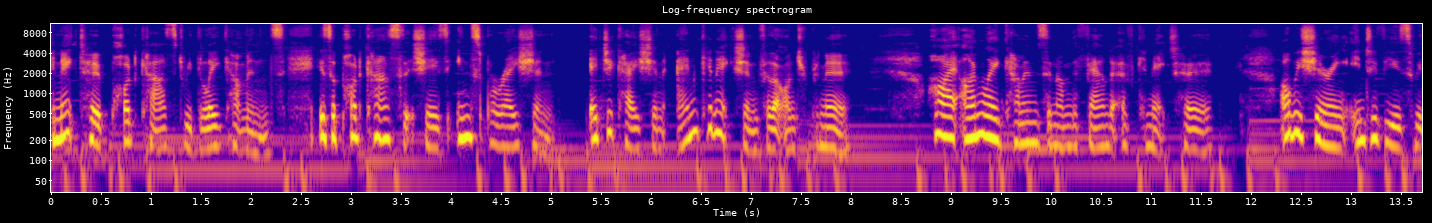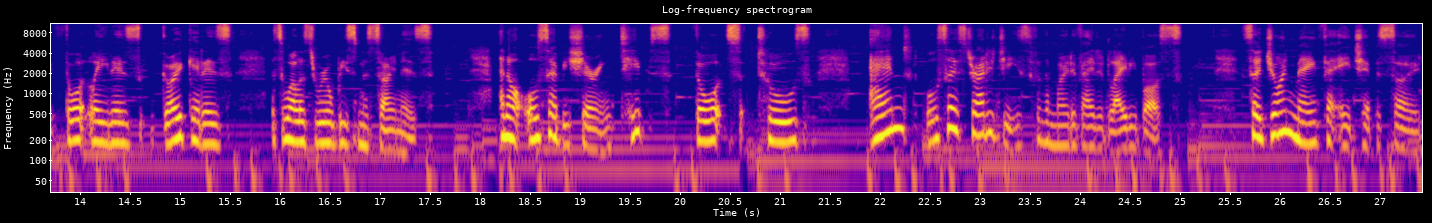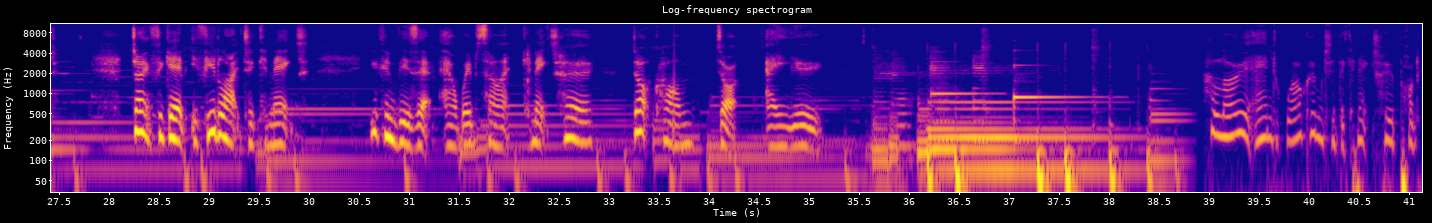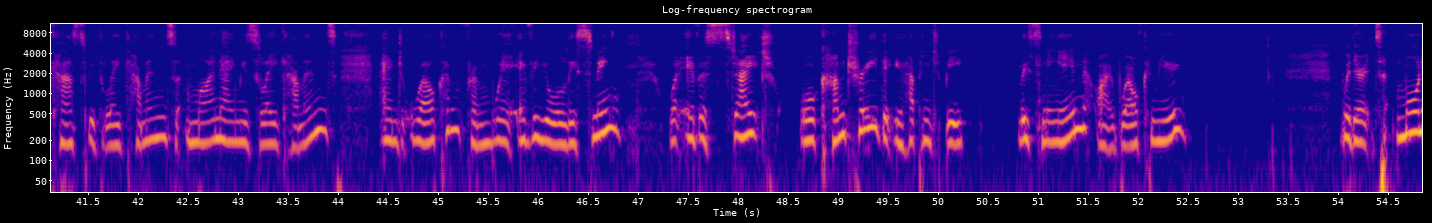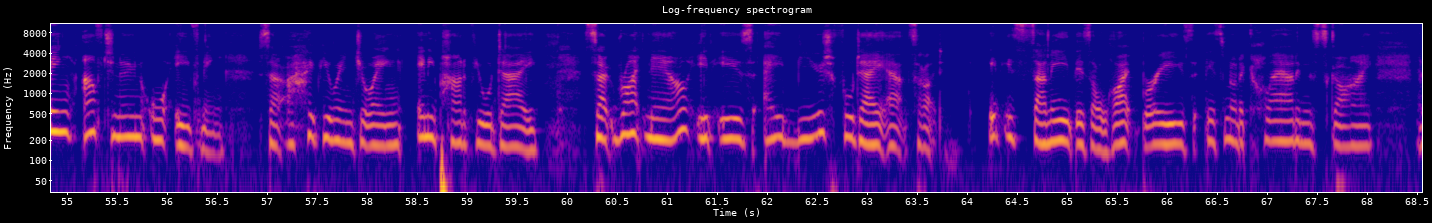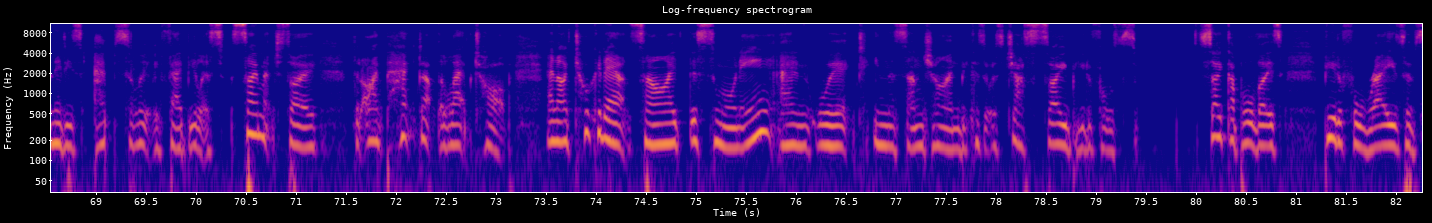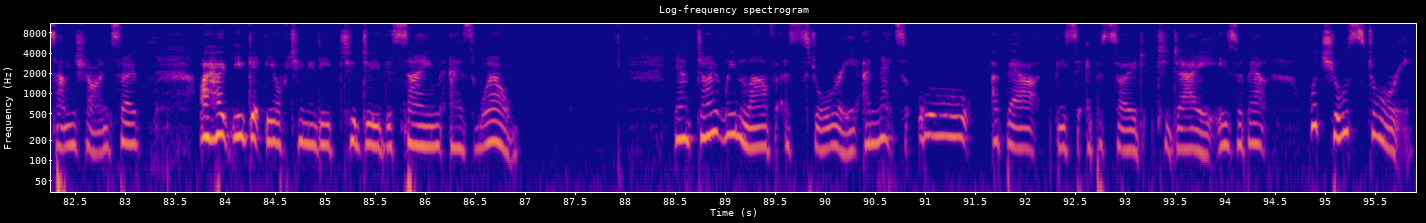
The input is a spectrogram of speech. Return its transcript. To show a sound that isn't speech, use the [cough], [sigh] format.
Connect Her podcast with Lee Cummins is a podcast that shares inspiration, education, and connection for the entrepreneur. Hi, I'm Lee Cummins and I'm the founder of Connect Her. I'll be sharing interviews with thought leaders, go getters, as well as real business owners. And I'll also be sharing tips, thoughts, tools, and also strategies for the motivated lady boss. So join me for each episode. Don't forget, if you'd like to connect, you can visit our website connecther.com.au. Hello and welcome to the Connect Her podcast with Lee Cummins. My name is Lee Cummins and welcome from wherever you're listening, whatever state or country that you happen to be listening in. I welcome you whether it's morning, afternoon, or evening. So I hope you're enjoying any part of your day. So, right now, it is a beautiful day outside. It is sunny, there's a light breeze, there's not a cloud in the sky, and it is absolutely fabulous. So much so that I packed up the laptop and I took it outside this morning and worked in the sunshine because it was just so beautiful, soak up all those beautiful rays of sunshine. So I hope you get the opportunity to do the same as well. Now, don't we love a story? And that's all about this episode today is about what's your story?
